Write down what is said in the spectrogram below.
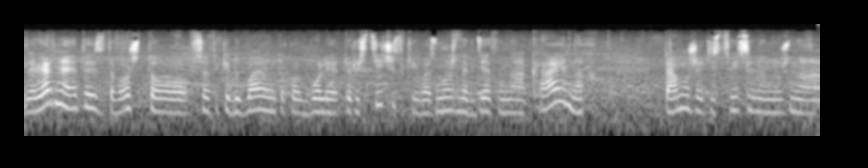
Наверное, это из-за того, что все-таки Дубай, он такой более туристический, возможно, где-то на окраинах, там уже действительно нужно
